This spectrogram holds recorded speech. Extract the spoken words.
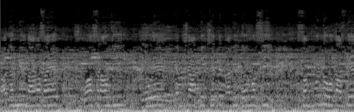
आदरणीय दादासाहेब सुभाषरावजी देवरे यांच्या अध्यक्षतेखाली दरवर्षी संपन्न होत असते.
